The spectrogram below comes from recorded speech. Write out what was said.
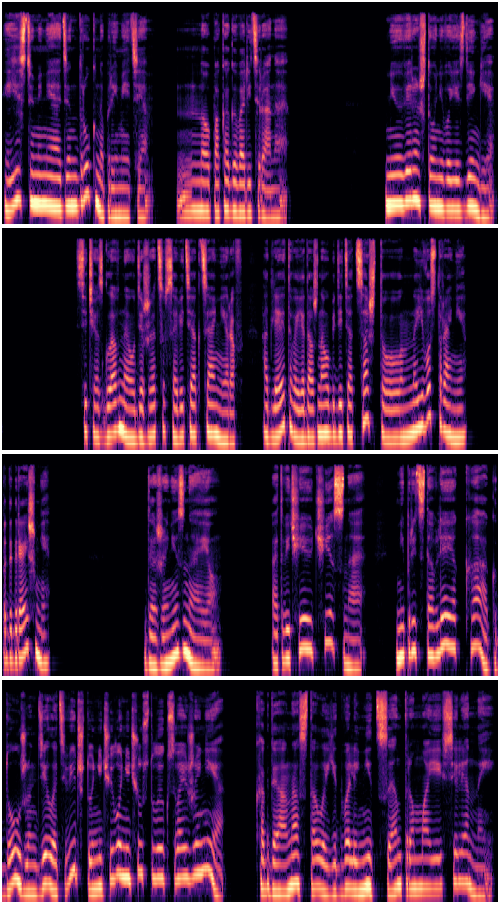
Есть у меня один друг на примете, но пока говорить рано. Не уверен, что у него есть деньги. Сейчас главное удержаться в совете акционеров, а для этого я должна убедить отца, что он на его стороне. Подыграешь мне? Даже не знаю. Отвечаю честно, не представляя, как должен делать вид, что ничего не чувствую к своей жене, когда она стала едва ли не центром моей вселенной.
